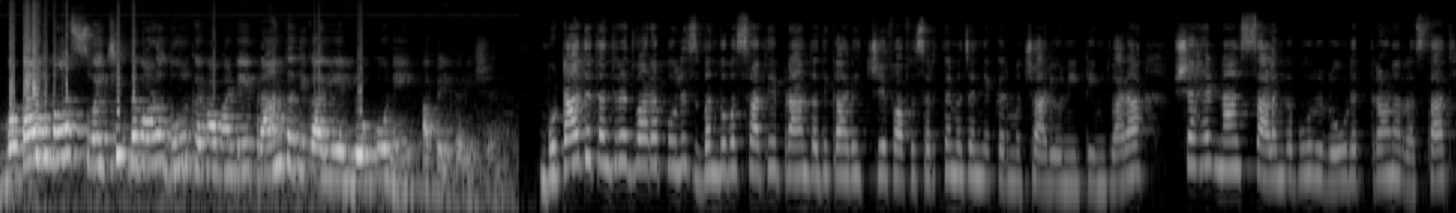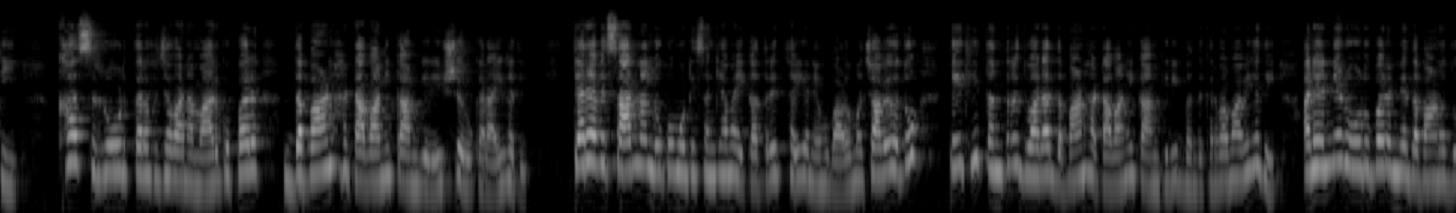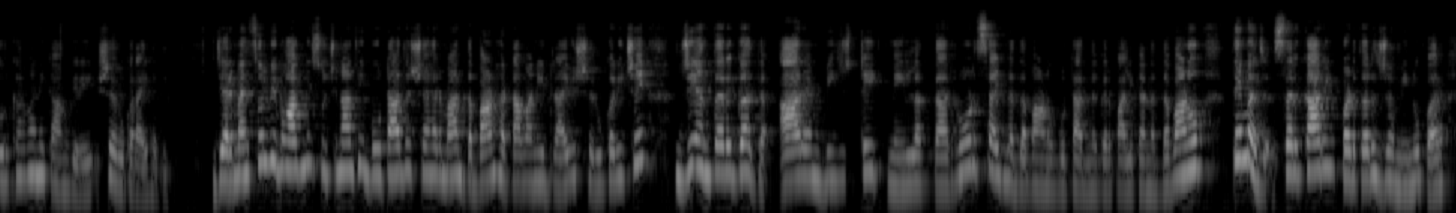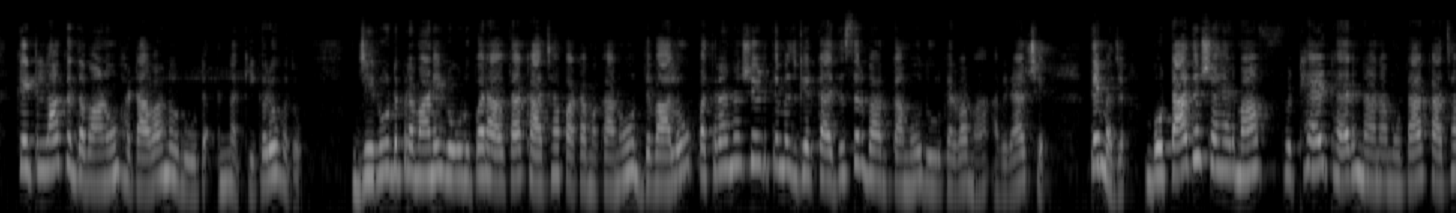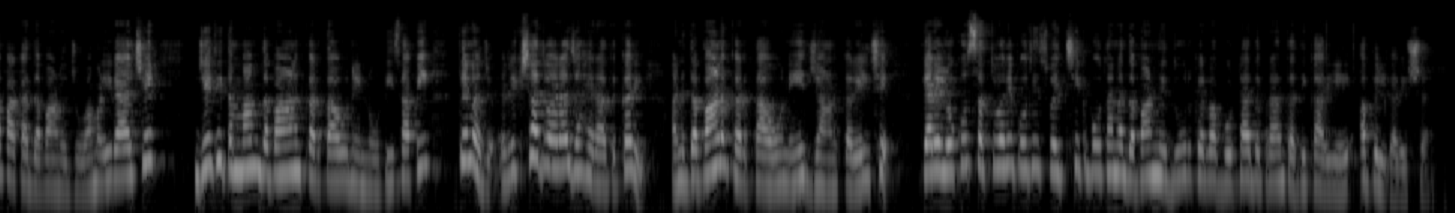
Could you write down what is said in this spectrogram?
બોટાદમાં સ્વૈચ્છિક દબાણો દૂર કરવા માટે પ્રાંત અધિકારીએ લોકોને અપીલ કરી છે. બોટાદ તંત્ર દ્વારા પોલીસ બંદોબસ્ત સાથે પ્રાંત અધિકારી, ચીફ ઓફિસર તેમજ અન્ય કર્મચારીઓની ટીમ દ્વારા શહેરના સાળંગપુર રોડ ત્રણ રસ્તાથી ખાસ રોડ તરફ જવાના માર્ગ ઉપર દબાણ હટાવવાની કામગીરી શરૂ કરાઈ હતી. ત્યારે આ વિસ્તારના લોકો મોટી સંખ્યામાં એકત્રિત થઈ અને હોબાળો મચાવ્યો હતો. તેથી તંત્ર દ્વારા દબાણ હટાવવાની કામગીરી બંધ કરવામાં આવી હતી અને અન્ય રોડ ઉપર અન્ય દબાણો દૂર કરવાની કામગીરી શરૂ કરાઈ હતી. જ્યારે મહેસૂલ વિભાગની સૂચનાથી બોટાદ શહેરમાં દબાણ હટાવવાની ડ્રાઈવ શરૂ કરી છે, જે અંતર્ગત આરએમબી સ્ટેટને લગતા રોડ સાઇડના દબાણો, બોટાદ નગરપાલિકાના દબાણો તેમજ સરકારી પડતર જમીન ઉપર કેટલાક દબાણો હટાવવાનો રૂટ નક્કી કર્યો હતો. જે રોડ પ્રમાણે રોડ ઉપર આવતા કાચા પાકા મકાનો, દિવાલો, પતરાના શેડ તેમજ ગેરકાયદેસર બાંધકામો દૂર કરવામાં આવી રહ્યા છે. તેમજ બોટાદ શહેરમાં ઠેર ઠેર નાના મોટા કાચા પાકા દબાણો જોવા મળી રહ્યા છે. જેથી તમામ દબાણકર્તાઓને નોટિસ આપી તેમજ રિક્ષા દ્વારા જાહેરાત કરી અને દબાણકર્તાઓને જાણ કરેલ છે. ત્યારે લોકો સત્વરે પોતે સ્વૈચ્છિક પોતાના દબાણને દૂર કરવા બોટાદ પ્રાંત અધિકારીએ અપીલ કરી છે.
